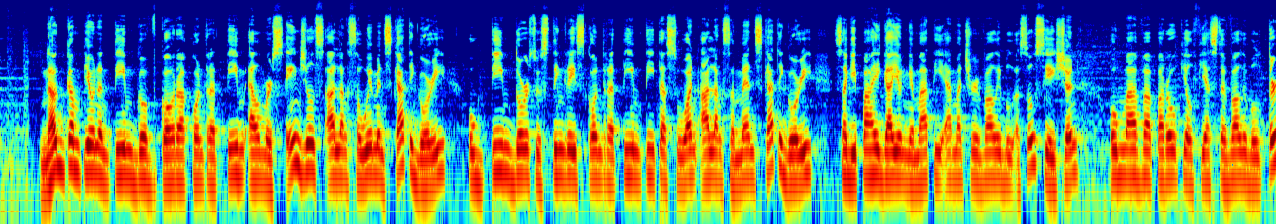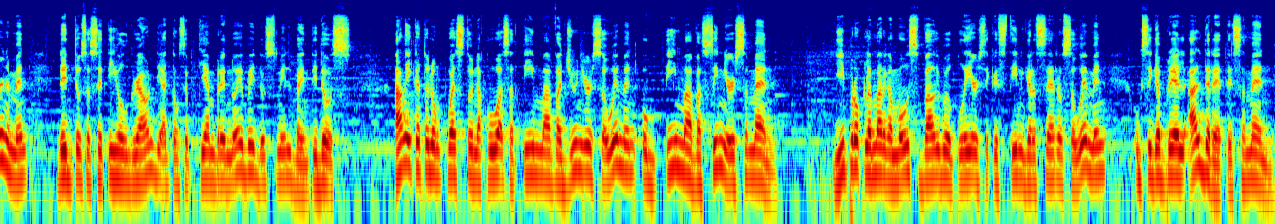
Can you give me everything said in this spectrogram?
Nagkampiyon ng Team Govcora kontra Team Elmer's Angels alang sa women's category ug Team Dorso Stingrays kontra Team Titas 1 alang sa men's category sa gipahigayon nga Mati Amateur Volleyball Association o MAVA Parochial Fiesta Volleyball Tournament didto sa City Hall Ground ni adtong Setyembre 9, 2022. Ang ikatulong pwesto nakuha sa Team MAVA Junior sa women ug Team MAVA Senior sa men. Giproklamar nga most valuable player si Christine Garcero sa women ug si Gabriel Alderete sa men.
